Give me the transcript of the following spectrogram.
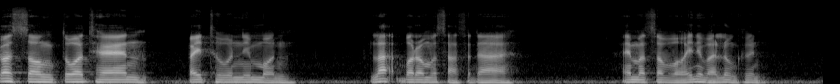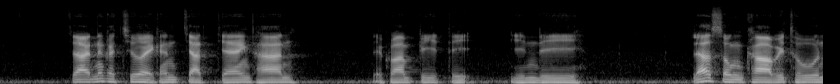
ก็ส่งตัวแทนไปทูลนิมนต์พระบรมศาสดา ให้มาเสวยในวันรุ่งขึ้น จากนั้นก็ช่วยกันจัดแจงทาน ด้วยความปีติยินดี แล้วส่งข่าวไปทูล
